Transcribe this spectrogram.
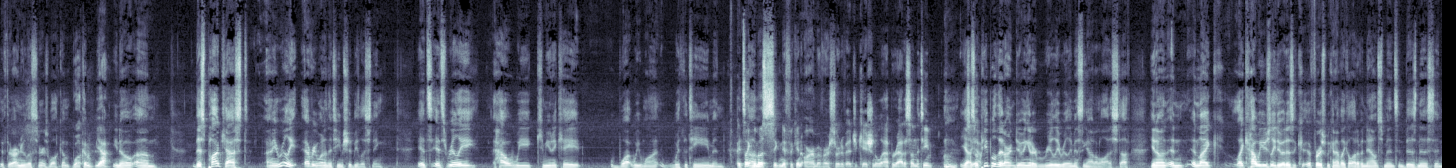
if there are new listeners, welcome. Welcome. Yeah. You know, um, this podcast, I mean, really everyone on the team should be listening. It's it's really how we communicate what we want with the team and It's like the Um, most significant arm of our sort of educational apparatus on the team. yeah, So, so, yeah. people that aren't doing it are really, really missing out on a lot of stuff. You know, and and, and like like how we usually do it is at first we kind of have like a lot of announcements and business, and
